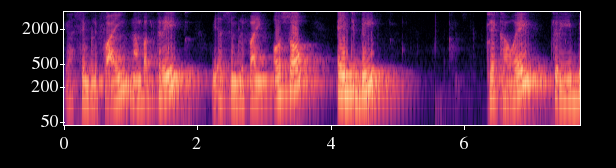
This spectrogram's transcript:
you are simplifying number 3 we are simplifying also 8b take away 3b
